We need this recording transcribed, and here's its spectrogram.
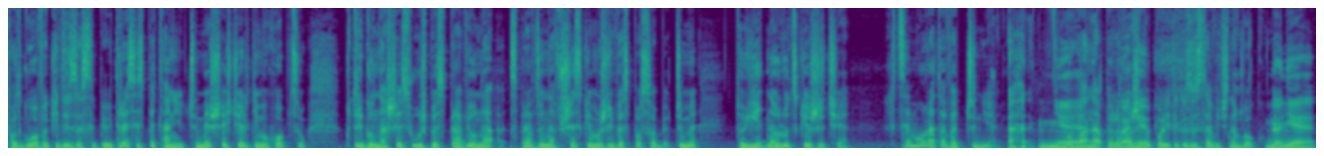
pod głowę, kiedy zasypiał. I teraz jest pytanie, czy my sześcioletniemu chłopcu, którego nasze służby sprawią na, sprawdzą na wszystkie możliwe sposoby, czy my to jedno ludzkie życie Chcemy uratować czy nie? Nie. Bo pan apelował, panie- żeby politykę zostawić na boku. No nie,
